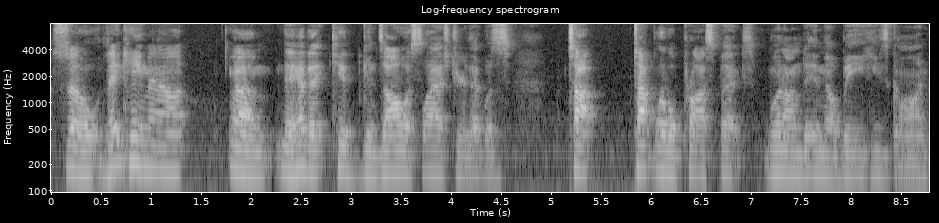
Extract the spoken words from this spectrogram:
So they came out. Um, they had that kid Gonzales last year that was top top level prospect. Went on to MLB. He's gone,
